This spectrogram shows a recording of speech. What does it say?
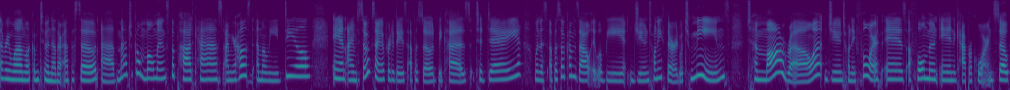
Everyone. Welcome to another episode of Magical Moments, the podcast. I'm your host, Emily Deal, and I'm so excited for today's episode because today, when this episode comes out, it will be June 23rd, which means tomorrow, June 24th, is a full moon in Capricorn. So,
